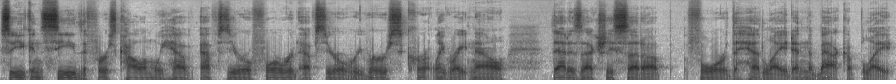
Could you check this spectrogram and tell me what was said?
So you can see the first column we have F0 forward, F0 reverse. Currently right now that is actually set up for the headlight and the backup light.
